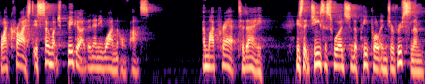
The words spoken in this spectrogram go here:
by Christ is so much bigger than any one of us. And my prayer today is that Jesus' words to the people in Jerusalem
